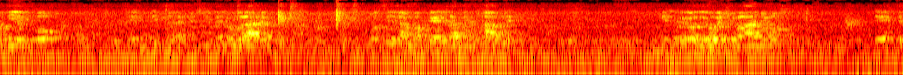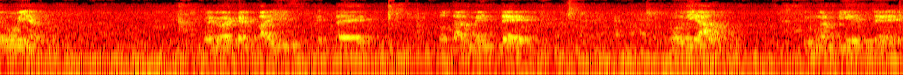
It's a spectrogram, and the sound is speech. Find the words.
tiempo, en primer, en primer lugar, consideramos que es lamentable que luego de ocho años de este gobierno, de que el país esté totalmente rodeado de un ambiente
